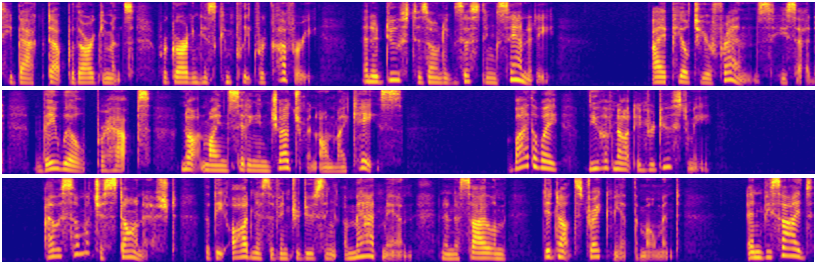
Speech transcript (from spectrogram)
he backed up with arguments regarding his complete recovery and adduced his own existing sanity. I appeal to your friends, he said. They will, perhaps, not mind sitting in judgment on my case. By the way, you have not introduced me. I was so much astonished that the oddness of introducing a madman in an asylum did not strike me at the moment, and besides,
